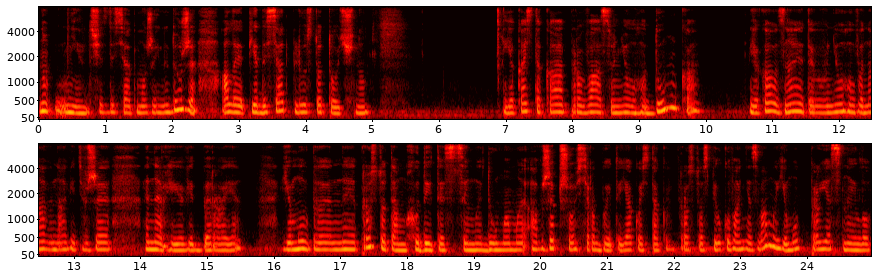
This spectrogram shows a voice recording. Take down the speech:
Ну, ні, 60 може і не дуже, але 50 плюс то точно. Якась така про вас у нього думка, яка, от знаєте, у нього вона навіть вже енергію відбирає. Йому б не просто там ходити з цими думами, а вже б щось робити. Якось так просто спілкування з вами йому б прояснило.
